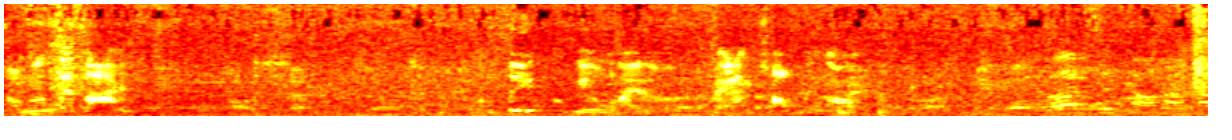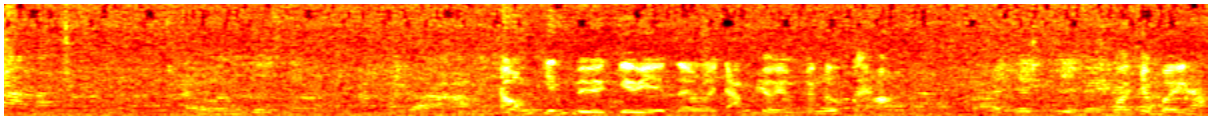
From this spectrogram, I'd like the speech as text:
cộng nước tay tay không tiếc kêu con này là phải ăn sống mới ngon. Sống chín bia kêu gì đều là chấm cho em cái nước này hết. Qua cho bi hết.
